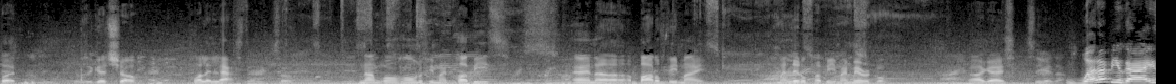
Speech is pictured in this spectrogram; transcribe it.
But it was a good show while it lasted. So now I'm going home to feed my puppies and uh, bottle feed my my little puppy, my miracle. Alright guys, see you guys out. What up, you guys?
